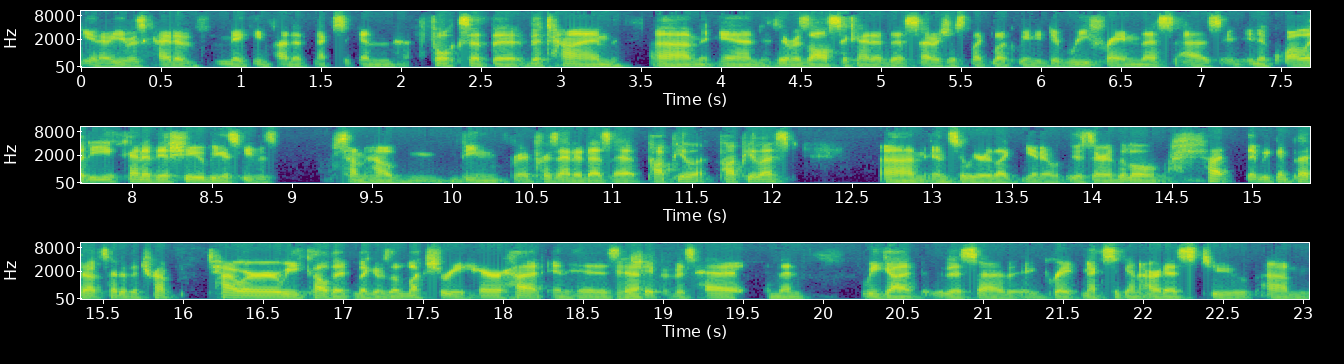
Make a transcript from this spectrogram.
you know he was kind of making fun of Mexican folks at the the time. Um, and there was also kind of this. I was just like, look, we need to reframe this as an inequality kind of issue because he was somehow being presented as a popul- populist. Um, and so we were like, you know, is there a little hut that we can put outside of the Trump Tower? We called it like it was a luxury hair hut in his Yeah. shape of his head. And then we got this uh, great Mexican artist to, um,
